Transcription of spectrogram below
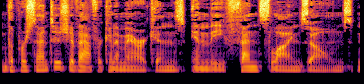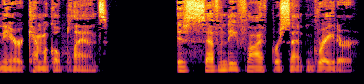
the percentage of African Americans in the fence line zones near chemical plants is 75% greater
